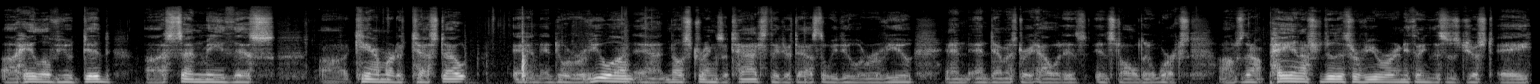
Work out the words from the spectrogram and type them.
uh, HaloView did uh, send me this uh, camera to test out and, and do a review on. Uh, no strings attached. They just ask that we do a review and, and demonstrate how it is installed and works. Um, so they're not paying us to do this review or anything. This is just a,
